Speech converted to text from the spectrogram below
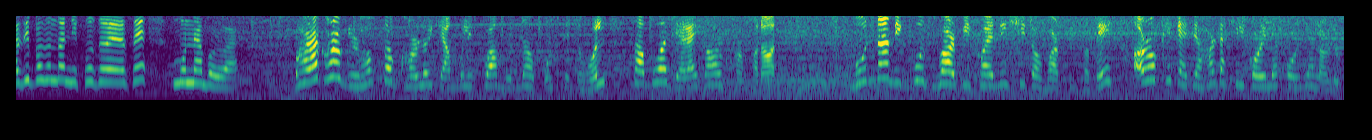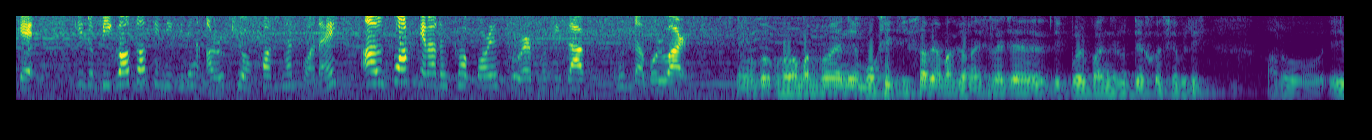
আজি পৰ্যন্ত নিখোজ হৈ আছে মুন্না বৰুৱা। ভাড়াঘৰৰ গৃহস্থক ঘৰলৈ যাম বুলি কোৱা মুন্না উপস্থিত নহল চাবুৱা জেৰাই গাঁৱৰ ঘৰখনত। মুন্না নিখোজ হোৱাৰ বিষয়ে নিশ্চিত হোৱাৰ পিছতে আৰক্ষীক এজাহাৰ দাখিল কৰিলে পৰিয়ালৰ লোকে। কিন্তু বিগত তিনিদিনে আৰক্ষীয়ে সন্ধান পোৱা নাই। আলফা সেনাধ্যক্ষ পৰেশ বৰুৱাৰ ভতিজাক মুন্না বৰুৱাৰ। তেওঁলোকৰ ঘৰৰ মানুহে এনেই মৌখিক হিচাপে আমাক জনাইছিলে যে ডিগবৈৰ পৰা নিৰুদ্দেশ হৈছে বুলি। আৰু এই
